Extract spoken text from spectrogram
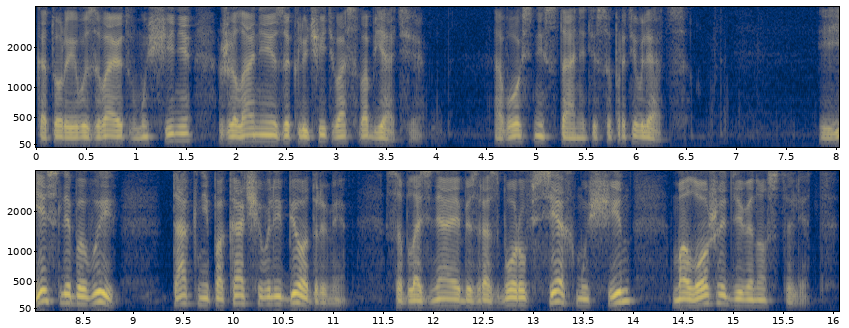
которые вызывают в мужчине желание заключить вас в объятия, а вось не станете сопротивляться. И если бы вы так не покачивали бедрами, соблазняя без разбору всех мужчин моложе 90 лет.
